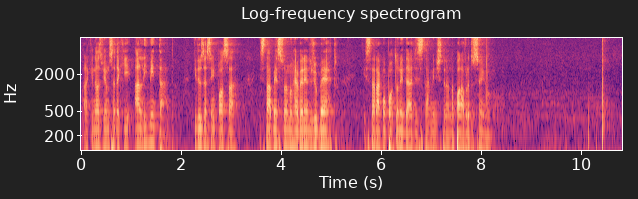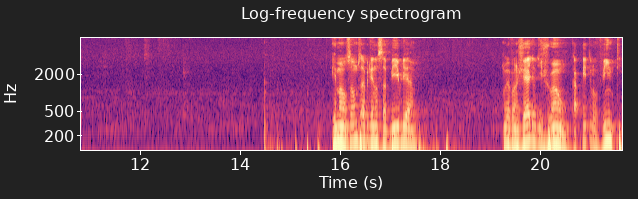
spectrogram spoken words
para que nós venhamos sair daqui alimentados. Que Deus assim possa estar abençoando o reverendo Gilberto, que estará com a oportunidade de estar ministrando a palavra do Senhor. Irmãos, vamos abrir nossa Bíblia no Evangelho de João, capítulo 20.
